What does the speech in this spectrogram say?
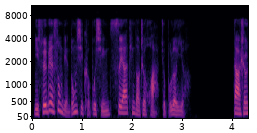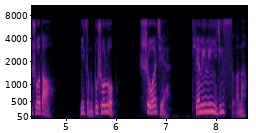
你随便送点东西可不行。”四丫听到这话就不乐意了，大声说道：“你怎么不说若不是我姐田玲玲已经死了呢？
